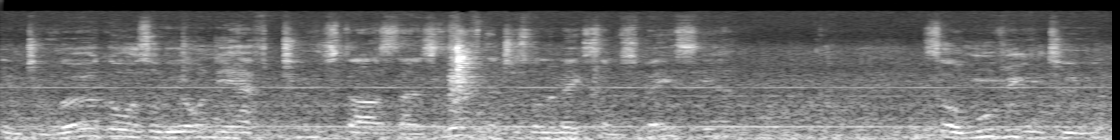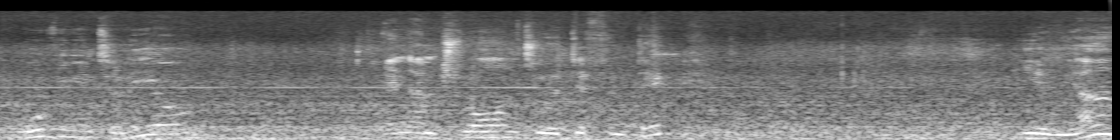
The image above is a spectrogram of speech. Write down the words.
into Virgo, so we only have two star signs left. I just want to make some space here. So moving into moving into Leo, and I'm drawn to a different deck. Here we are.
